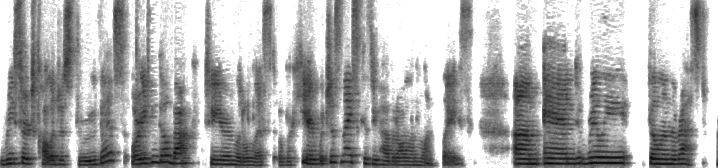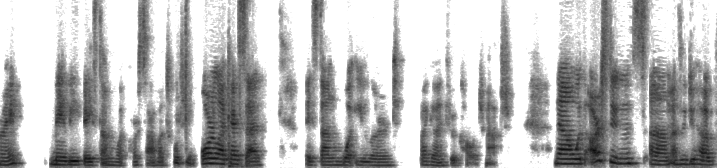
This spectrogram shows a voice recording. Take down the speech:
research colleges through this, or you can go back to your little list over here, which is nice because you have it all in one place, um, and really fill in the rest, right? Maybe based on what Corsava told you, or like I said, based on what you learned by going through College Match. Now, with our students, um, as we do have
